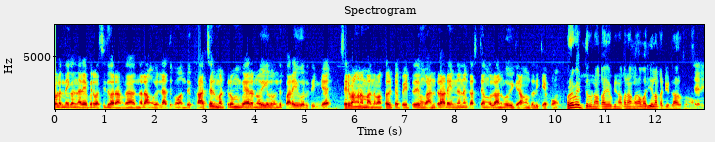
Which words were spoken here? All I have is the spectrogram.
குழந்தைகள் நிறைய பேர் வசித்து வராங்க. அதனால அவங்க எல்லாத்துக்கும் வந்து காய்ச்சல் மற்றும் வேற நோய்கள் வந்து பரவி வருது இங்கே. சரி வாங்க நம்ம அந்த மக்கள்கிட்ட போயிட்டு இவங்க அன்றாட என்னென்ன கஷ்டங்கள் அனுபவிக்கிறாங்கன்னு சொல்லி கேட்போம். பிரைவேட் தெருனாக்கா எப்படின்னாக்கா நாங்கள் தான் வரியெல்லாம் கட்டிட்டு தான் இருக்கிறோம். சரி.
